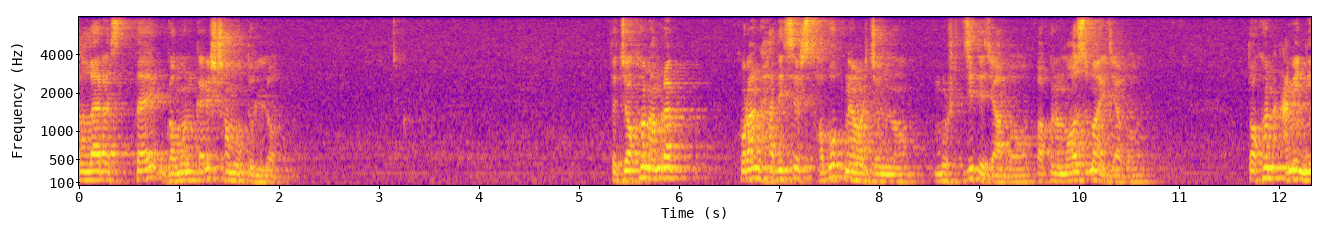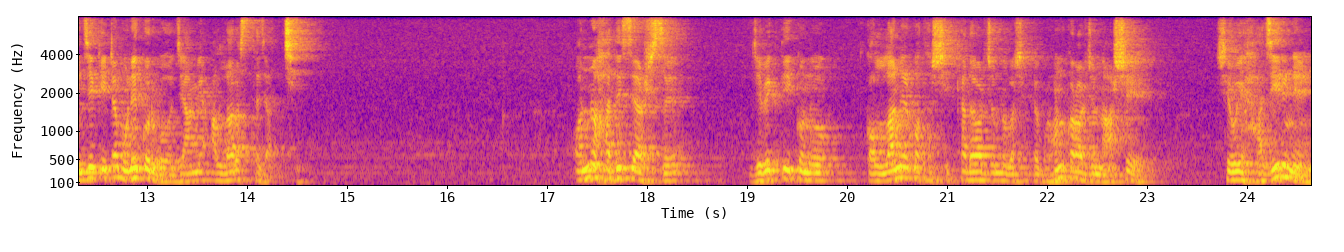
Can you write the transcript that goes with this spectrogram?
আল্লাহ রাস্তায় গমনকারী সমতুল্য। তো যখন আমরা কোরআন, হাদিসের সবক নেওয়ার জন্য মসজিদে যাব বা কোনো মজমায় যাব তখন আমি নিজেকে এটা মনে করব যে আমি আল্লাহ রাস্তায় যাচ্ছি। অন্য হাদিসে আসছে, যে ব্যক্তি কোনো কল্যাণের কথা শিক্ষা দেওয়ার জন্য বা শিক্ষা গ্রহণ করার জন্য আসে, সে ওই হাজির নেয়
